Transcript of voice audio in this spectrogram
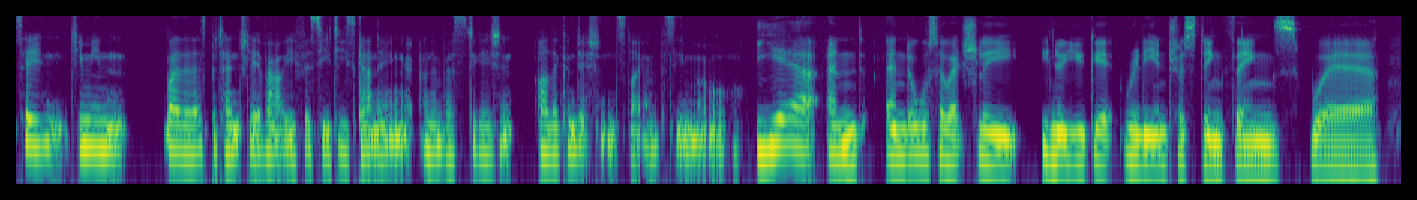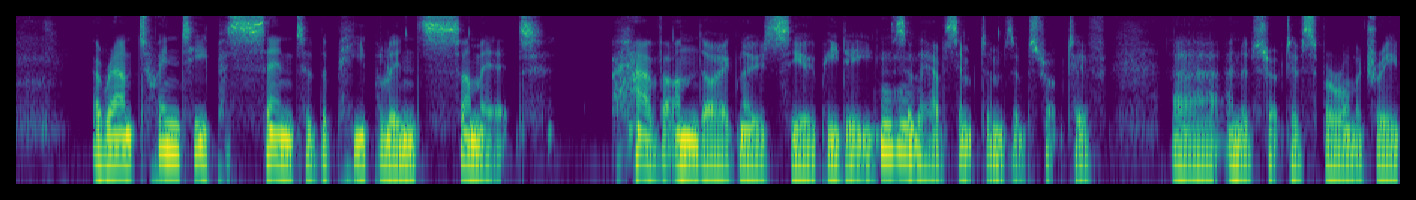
So, do you mean whether there's potentially a value for CT scanning and investigation other conditions like emphysema or yeah and and also actually you know you get really interesting things where around 20% of the people in summit have undiagnosed COPD mm-hmm. so they have symptoms obstructive uh, and obstructive spirometry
